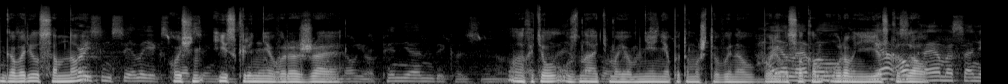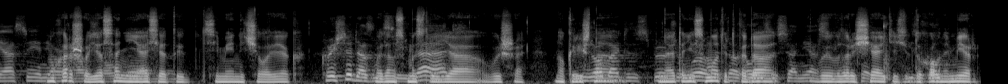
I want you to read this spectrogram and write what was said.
говорил со мной, очень искренне выражая. Он хотел узнать мое мнение, потому что вы на более высоком уровне. И я сказал, ну хорошо, я саньяси, а ты семейный человек. В этом смысле я выше. Но Кришна на это не смотрит, когда вы возвращаетесь в духовный мир.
